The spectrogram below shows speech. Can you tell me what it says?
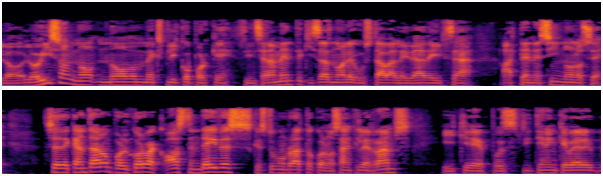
lo, hizo, no, no me explico por qué, sinceramente quizás no le gustaba la idea de irse a, Tennessee, no lo sé. Se decantaron por el quarterback Austin Davis, que estuvo un rato con Los Ángeles Rams y que pues si tienen que ver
